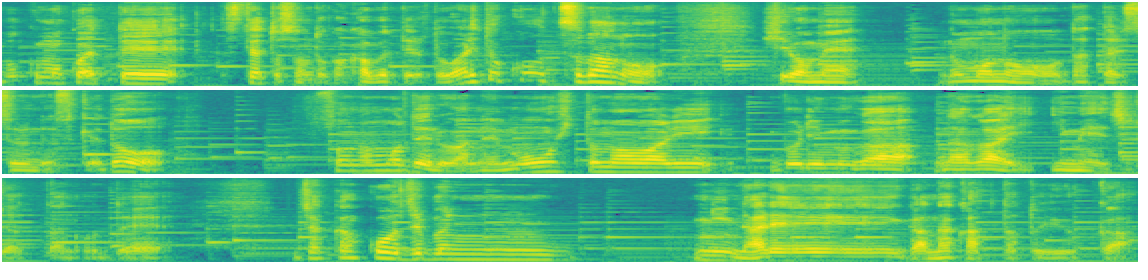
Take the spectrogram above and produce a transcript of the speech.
僕もこうやってステッドソンとか被ってると割とこう、つばの広めのものだったりするんですけど、そのモデルはね、もう一回りブリムが長いイメージだったので、若干こう自分に慣れがなかったというか、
